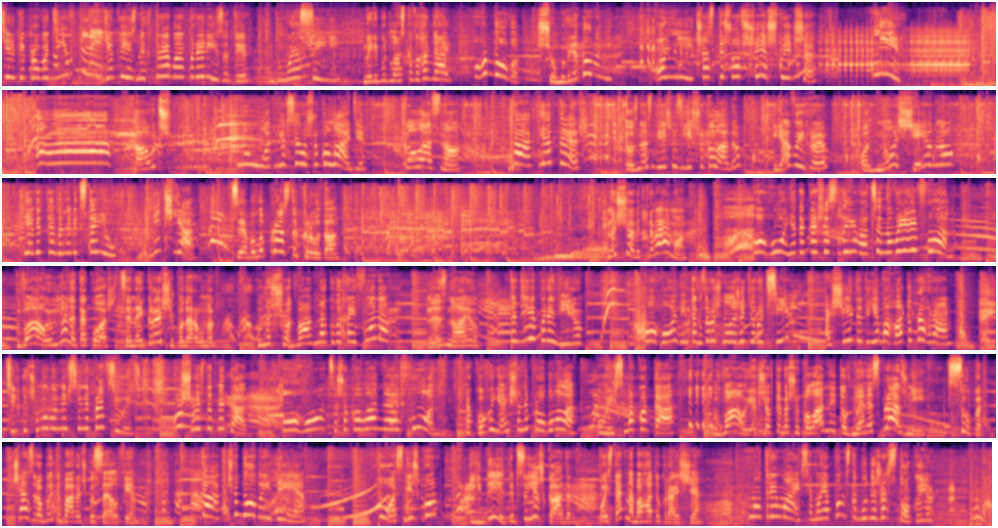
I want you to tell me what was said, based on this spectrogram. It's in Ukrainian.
Стільки проводів. Який з них треба перерізати? Думаю, синій. Мері, будь ласка, вигадай. Готово. Що ми врятовані? О, ні, час пішов ще швидше. Ні. Ауч! Ну от, я вся у шоколаді. Класно. Так, я теж. Хто з нас більше з'їсть шоколаду? Я виграю. Одну, ще й одну. Я від тебе не відстаю. Нічия. Це було просто круто. Ну що, відкриваємо? Ого, я така щаслива! Це новий айфон. Вау, і в мене також. Це найкращий подарунок. У нас що, два однакових айфона? Не знаю. Тоді я перевірю. Ого, він так зручно лежить у руці. А ще й тут є багато програм. Тільки чому вони всі не працюють? Щось тут не так. Ого, це шоколадний айфон. Такого я ще не пробувала. Ой, смакота. Вау, якщо в тебе шоколадний, то в мене справжній. Супер. Час зробити парочку селфі. Так, чудова ідея. Посмішку? Йди, ти псуєш кадр. Ось так набагато краще. Ну, тримайся, моя помста буде жорстокою.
